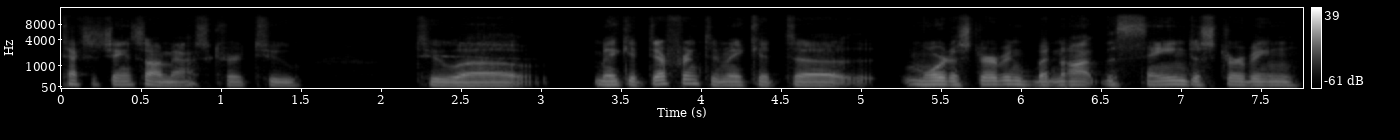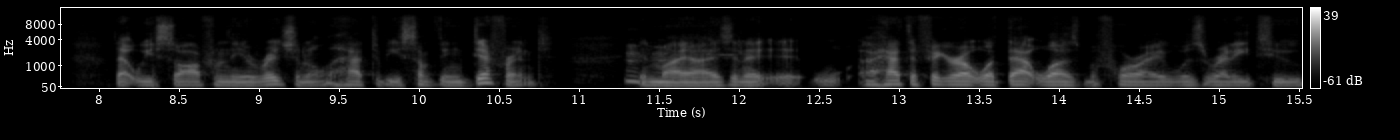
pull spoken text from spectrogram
Texas Chainsaw Massacre to to uh, make it different and make it uh, more disturbing, but not the same disturbing that we saw from the original. It had to be something different Mhm. in my eyes, and it, it, I had to figure out what that was before I was ready to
